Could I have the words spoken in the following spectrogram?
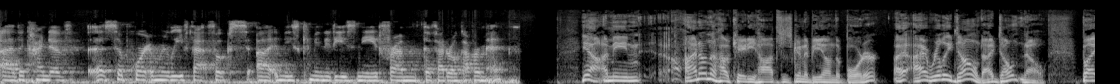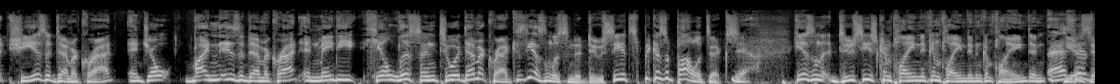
uh, the kind of uh, support and relief that folks uh, in these communities need from the federal government. Yeah, I mean, I don't know how Katie Hobbs is going to be on the border. I, I really don't. I don't know. But she is a Democrat, and Joe Biden is a Democrat, and maybe he'll listen to a Democrat because he hasn't listened to Ducey. It's because of politics. Yeah, he hasn't. Ducey's complained and complained and complained, and As he has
